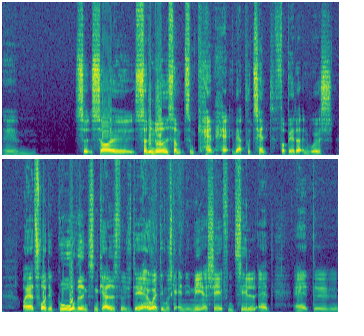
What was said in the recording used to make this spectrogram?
øh, så, så, øh, så er det noget, som, som kan have, være potent for better and worse. Og jeg tror, det gode ved en sådan kærlighedsfølelse, det er jo, at det måske animerer chefen til at, at, øh,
